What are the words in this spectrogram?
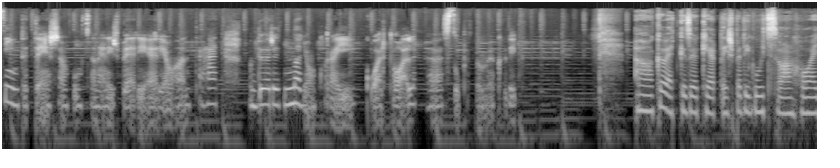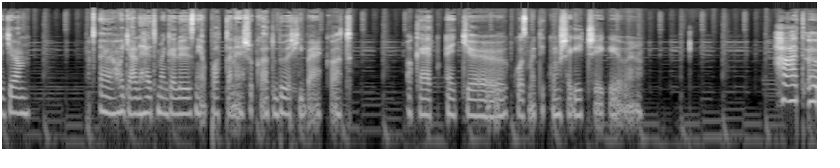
szinte teljesen funkcionális barrierje van, tehát a bőr egy nagyon korai kortól szuperül működik. A következő kérdés pedig úgy szól, hogy hogyan lehet megelőzni a pattanásokat, bőrhibákat akár egy kozmetikum segítségével? Hát ö,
